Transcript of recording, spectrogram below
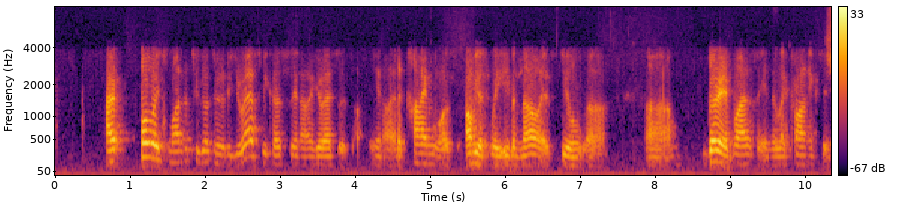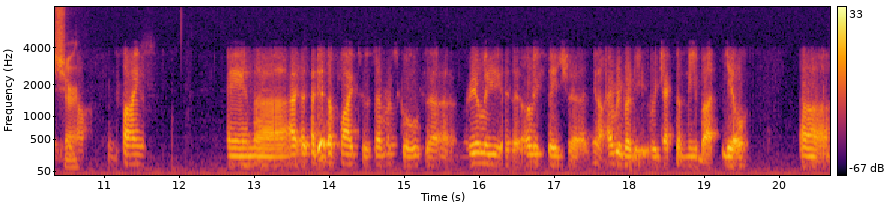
I always wanted to go to the U.S. because you know the U.S. is you know at the time was obviously even now is still uh, uh, very advanced in electronics and Sure. you know, in science. And uh, I, I did apply to several schools. Uh, really, at the early stage, uh, you know, everybody rejected me, but Yale. Uh,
